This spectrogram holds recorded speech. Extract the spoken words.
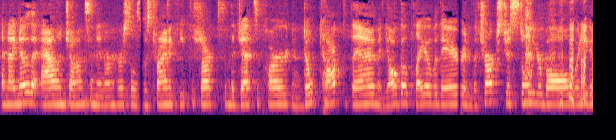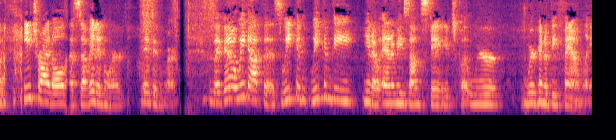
And I know that Alan Johnson in rehearsals was trying to keep the Sharks and the Jets apart and don't talk to them and y'all go play over there and the Sharks just stole your ball. What are you gonna he tried all that stuff. It didn't work. It didn't work. He's like, you know, we got this. We can we can be, you know, enemies on stage, but we're we're going to be family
